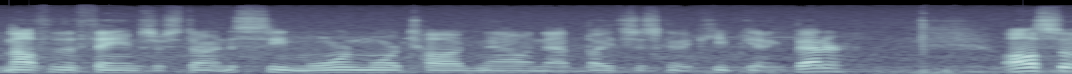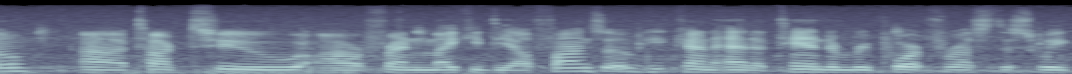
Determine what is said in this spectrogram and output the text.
mouth of the Thames, are starting to see more and more tog now, and that bite's just going to keep getting better. Also, uh, talked to our friend Mikey D'Alfonso. He kind of had a tandem report for us this week.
